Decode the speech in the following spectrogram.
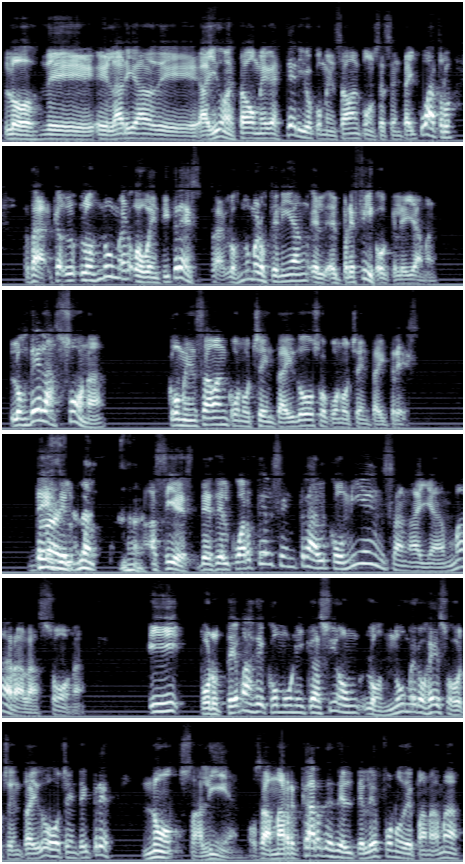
los de el área de ahí donde estaba Omega Estéreo comenzaban con 64, o sea, los números, o 23, los números tenían el, prefijo que le llaman. Los de la zona comenzaban con 82 o con 83. Desde así es, desde el cuartel central comienzan a llamar a la zona y por temas de comunicación, los números esos, 82, 83, no salían. O sea, marcar desde el teléfono de Panamá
